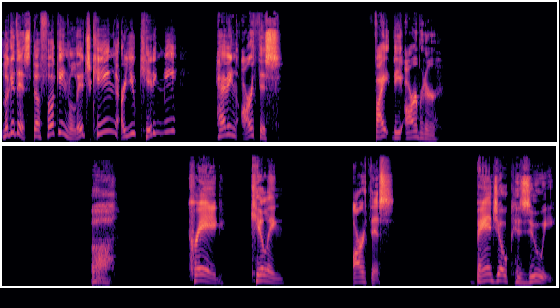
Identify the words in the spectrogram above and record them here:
Look at this. The fucking Lich King? Are you kidding me? Having Arthas fight the Arbiter. Oh. Craig killing Arthas. Banjo Kazooie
